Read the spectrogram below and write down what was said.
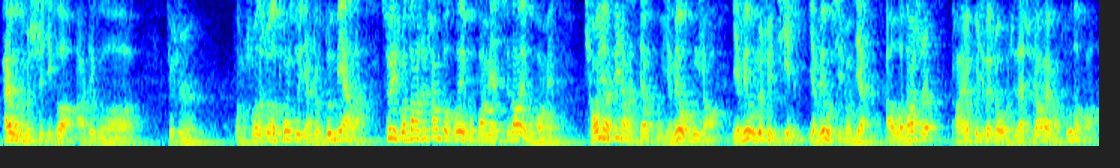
还有那么十几个啊，这个就是怎么说呢？说的通俗一点，就是蹲便了。所以说当时上厕所也不方便，洗澡也不方便。条件非常的艰苦，也没有空调，也没有热水器，也没有洗手间啊！我当时考研复习的时候，我是在学校外面租的房，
